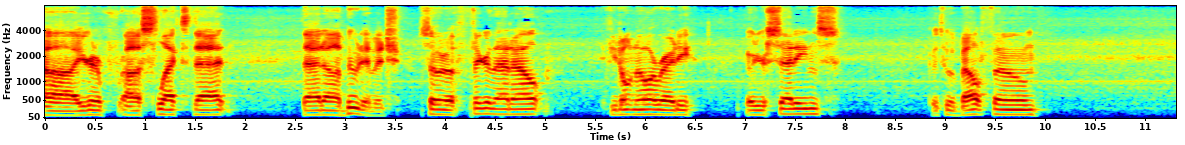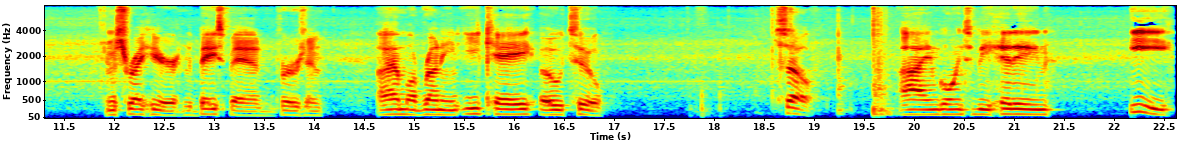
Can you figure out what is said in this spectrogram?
uh, you're gonna uh, select that that uh, boot image. So to figure that out, if you don't know already, go to your settings, go to About Phone, and it's right here, in the baseband version. I am running EK02. So I am going to be hitting E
